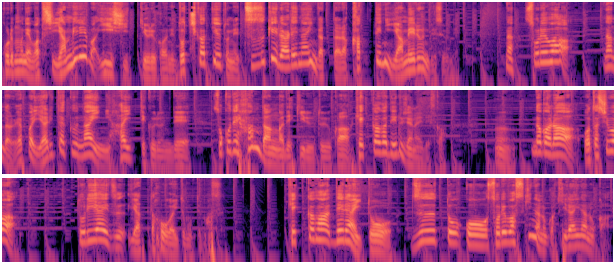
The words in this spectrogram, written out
これもね私やめればいいしっていうよりかはねどっちかっていうとね続けられないんだったら勝手にやめるんですよね。なそれは何だろうやっぱりやりたくないに入ってくるんでそこで判断ができるというか結果が出るじゃないですか。うん、だから私はとりあえずやった方がいいと思ってます。結果が出ないとずっとこうそれは好きなのか嫌いなのか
